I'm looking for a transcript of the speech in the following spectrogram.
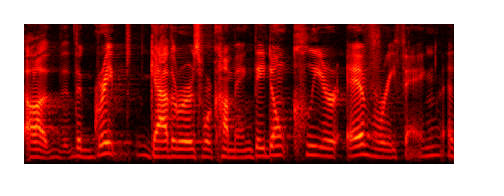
uh, the grape gatherers were coming. They don't clear everything. Uh,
